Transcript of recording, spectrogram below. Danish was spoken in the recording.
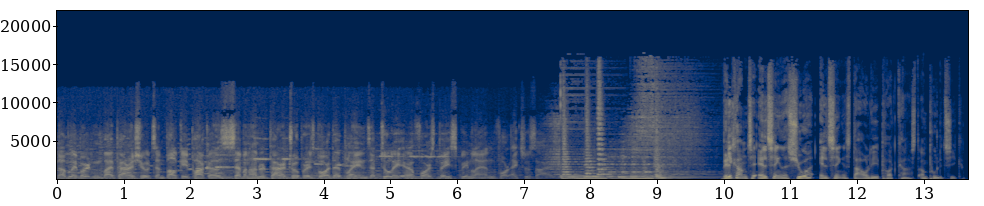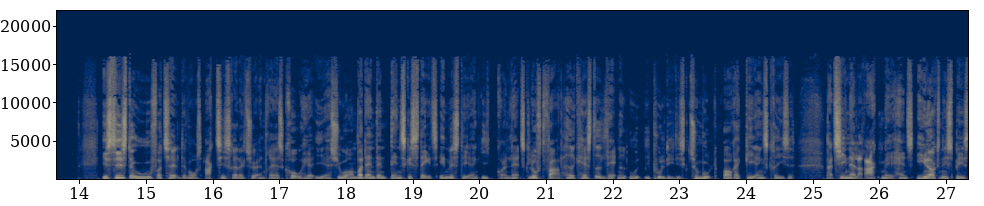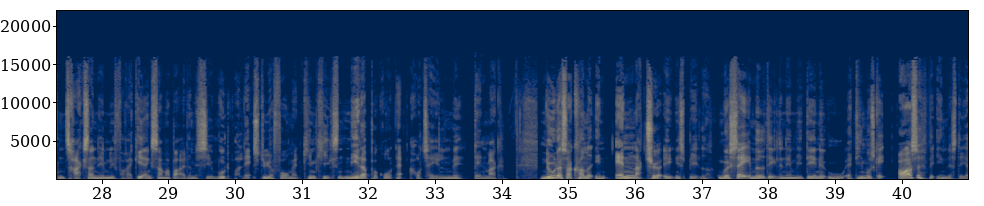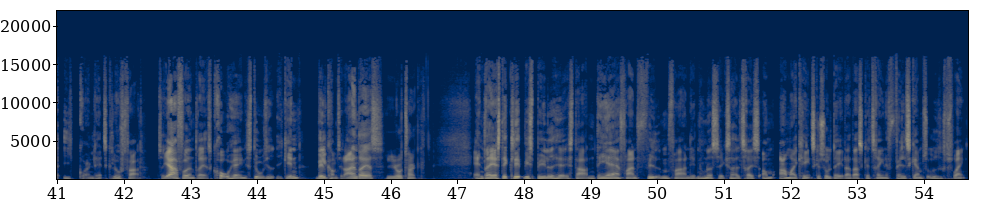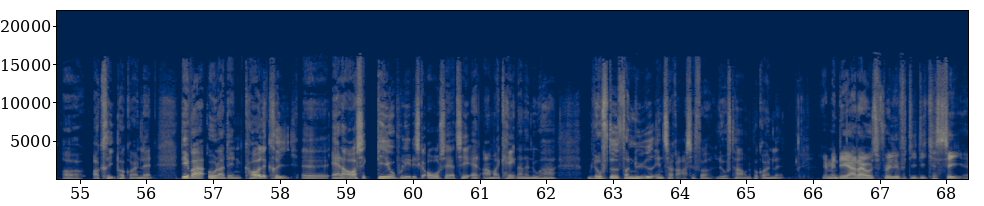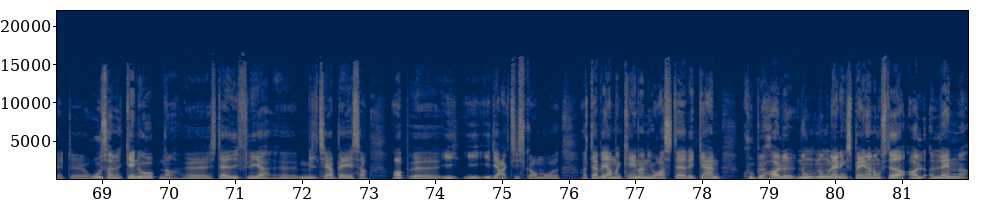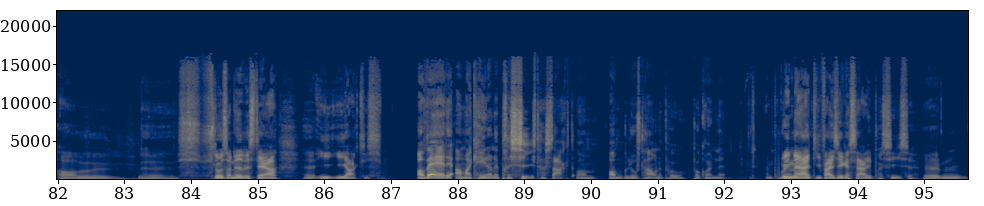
Doubly burdened by parachutes and bulky parkas, 700 paratroopers board their planes at Thule Air Force Base, Greenland for exercise. Velkommen til Altinget Azure, Altingets daglige podcast om politik. I sidste uge fortalte vores aktiesredaktør Andreas Krog her i Azure om, hvordan den danske stats investering i grønlandsk luftfart havde kastet landet ud i politisk tumult og regeringskrise. Partiet Alarak med Hans Enoksen i spidsen trak sig nemlig fra regeringssamarbejdet med Siumut og landstyreformand Kim Kielsen netop på grund af aftalen med Danmark. Nu er der så kommet en anden aktør ind i spillet. USA meddelte nemlig denne uge, at de måske også vil investere i grønlandsk luftfart. Så jeg har fået Andreas Krog her ind i studiet igen. Velkommen til dig, Andreas. Jo, tak. Andreas, det klip, vi spillede her i starten, det er fra en film fra 1956 om amerikanske soldater, der skal træne faldskærmsudspring og, og krig på Grønland. Det var under den kolde krig. Øh, er der også geopolitiske årsager til, at amerikanerne nu har luftet fornyet interesse for lufthavne på Grønland? Jamen det er der jo selvfølgelig, fordi de kan se, at øh, russerne genåbner øh, stadig flere øh, militærbaser op øh, i, i, i det arktiske område. Og der vil amerikanerne jo også stadigvæk gerne kunne beholde nogle, nogle landingsbaner nogle steder og, og lande og øh, øh, slå sig ned, hvis det er øh, i, i Arktis. Og hvad er det, amerikanerne præcist har sagt om, om lufthavne på, på Grønland? Problemet er, at de faktisk ikke er særlig præcise. Øhm,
